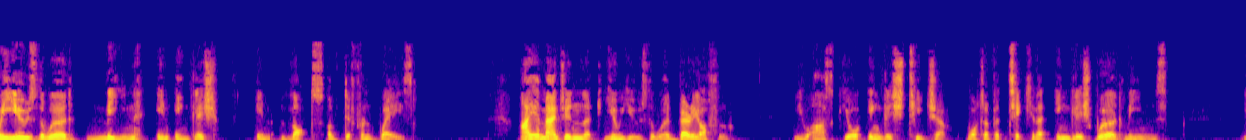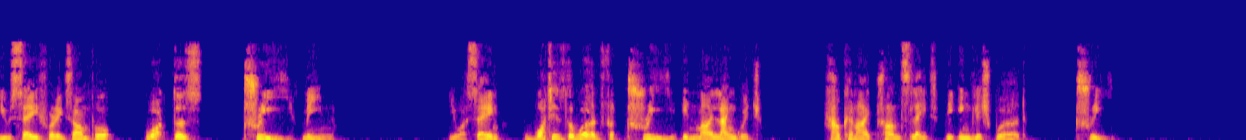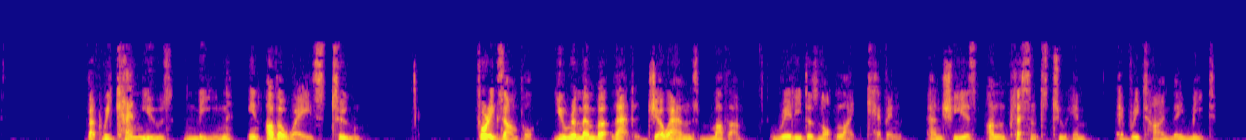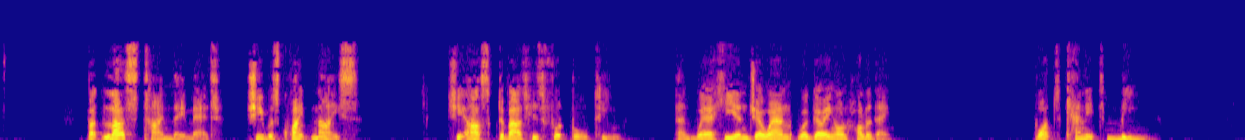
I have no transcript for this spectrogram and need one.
We use the word mean in English in lots of different ways. I imagine that you use the word very often. You ask your English teacher what a particular English word means. You say, for example, what does tree mean? You are saying, what is the word for tree in my language? How can I translate the English word tree? But we can use mean in other ways too. For example, you remember that Joanne's mother really does not like Kevin, and she is unpleasant to him every time they meet. But last time they met, she was quite nice. She asked about his football team, and where he and Joanne were going on holiday. What can it mean?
